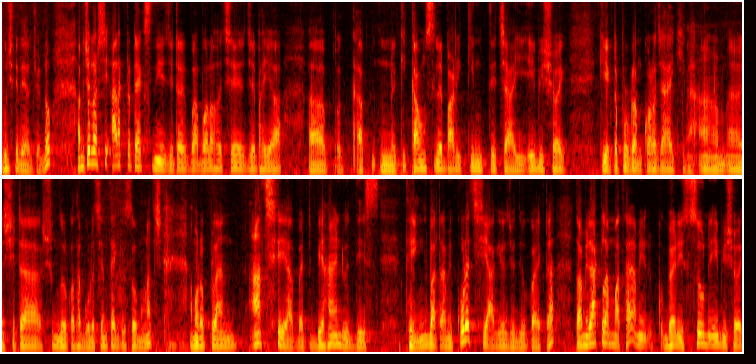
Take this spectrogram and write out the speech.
বুঝিয়ে দেওয়ার জন্য। আমি চলে আসছি আর একটা ট্যাক্স নিয়ে, যেটা বলা হয়েছে যে, ভাইয়া কি কাউন্সিলের বাড়ি কিনতে চাই, এই বিষয়ে কি একটা প্রোগ্রাম করা যায় কি না সেটা সুন্দর কথা বলেছেন থ্যাংক ইউ সো মাচ আমারও প্ল্যান আছে but behind with this thing but আমি করেছি আগেও যদিও কয়েকটা। তো আমি রাখলাম মাথায়, আমি ভেরি সুন এই বিষয়ে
